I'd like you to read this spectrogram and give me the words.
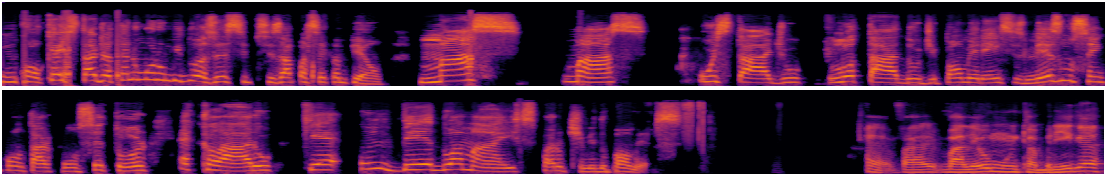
em qualquer estádio, até no Morumbi duas vezes se precisar para ser campeão. Mas, mas o estádio lotado de palmeirenses, mesmo sem contar com o setor, é claro que é um dedo a mais para o time do Palmeiras. É, valeu muito a briga.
